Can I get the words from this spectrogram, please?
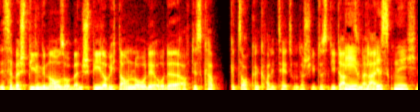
ist ja bei Spielen genauso. Bei einem Spiel, ob ich downloade oder auf Disk habe, gibt es auch keinen Qualitätsunterschied. Das, die Daten nee, sind gleich. Disk nicht.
